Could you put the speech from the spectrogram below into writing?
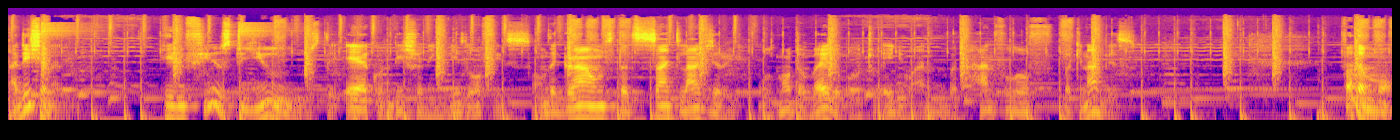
Additionally, he refused to use the air conditioning in his office on the grounds that such luxury was not available to anyone but a handful of Burkinabes. Furthermore,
